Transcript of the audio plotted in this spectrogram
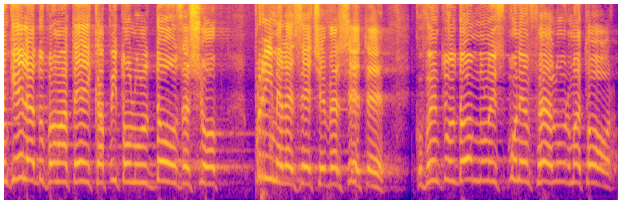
Evanghelia după Matei, capitolul 28, primele 10 versete. Cuvântul Domnului spune în felul următor.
